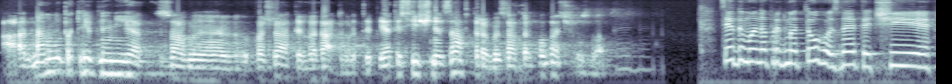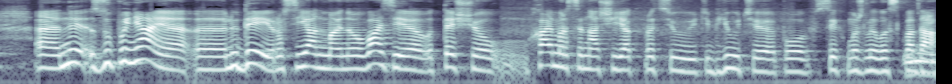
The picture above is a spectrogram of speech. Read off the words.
А нам не потрібно ніяк з вами вважати, вигадувати. 5 січня завтра. Ми завтра побачимо з вами. Це я думаю на предмет того, знаєте, чи е, не зупиняє е, людей, росіян маю на увазі, от те, що хаймерси наші як працюють, б'ють е, по всіх можливих складах.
